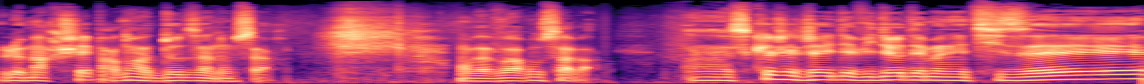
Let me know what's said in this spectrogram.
le marché pardon, à d'autres annonceurs. On va voir où ça va. Euh, est-ce que j'ai déjà eu des vidéos démonétisées?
